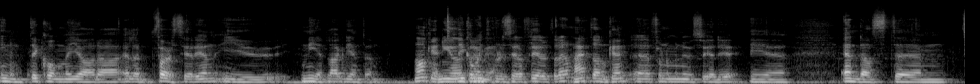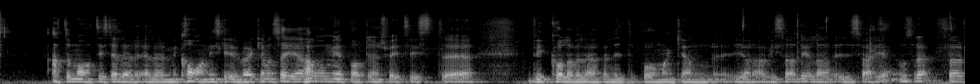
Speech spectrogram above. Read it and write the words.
inte kommer göra, eller förserien är ju nedlagd egentligen. Okej, ni Vi kommer inte producera fler utav den. Nej, utan okej. eh, från och med nu så är det är endast eh, automatiskt eller, eller mekaniska urverk kan man säga. Ja. Och merparten schweiziskt. Eh, vi kollar väl även lite på om man kan göra vissa delar i Sverige och sådär för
